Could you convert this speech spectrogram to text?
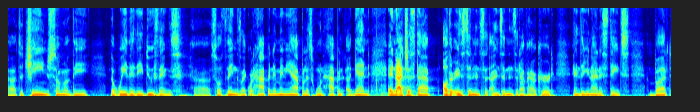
uh, to change some of the the way that they do things. Uh, so things like what happened in Minneapolis won't happen again, and not just that, other incidents incidents that have occurred in the United States, but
